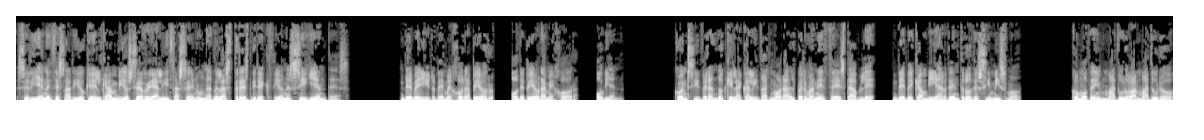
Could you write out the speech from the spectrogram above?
sería necesario que el cambio se realizase en una de las tres direcciones siguientes. Debe ir de mejor a peor, o de peor a mejor, o bien. Considerando que la calidad moral permanece estable, debe cambiar dentro de sí mismo. Como de inmaduro a maduro,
